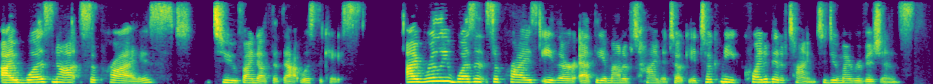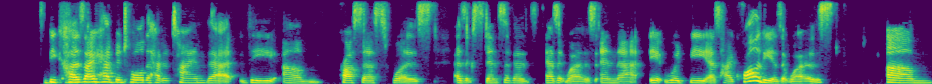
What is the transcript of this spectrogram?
I was not surprised to find out that that was the case. I really wasn't surprised either at the amount of time it took. It took me quite a bit of time to do my revisions because I had been told ahead of time that the um, process was as extensive as, as it was and that it would be as high quality as it was, um,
